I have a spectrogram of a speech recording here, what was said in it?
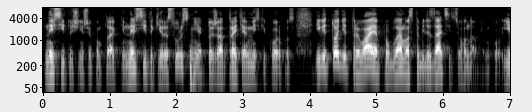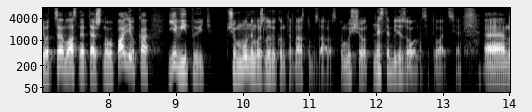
не всі точніше комплектні, не всі такі ресурсні, як той же третій армійський корпус. І відтоді триває проблема стабілізації цього напрямку. І от це, власне, теж Новопалівка є відповідь. Чому неможливий контрнаступ зараз? Тому що нестабілізована ситуація. Е, на.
